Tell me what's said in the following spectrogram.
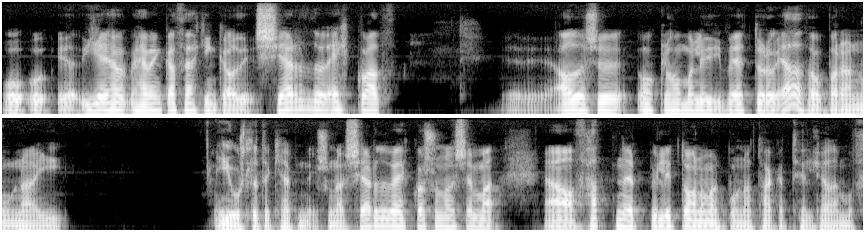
og, og ég hef, hef enga þekking á því. Sérðu eitthvað uh, á þessu Oklahoma lið í vetur og eða þá bara núna í í úslutakefni, svona sérðu við eitthvað svona sem að, já þannig er Billy Donovan búin að taka til hjá þeim og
